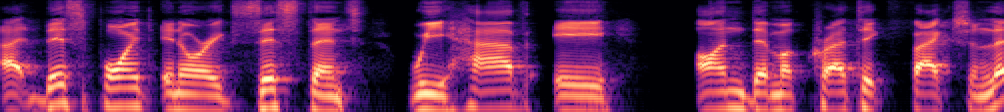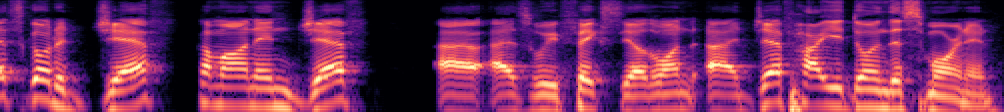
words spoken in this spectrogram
at this point in our existence, we have a undemocratic faction. Let's go to Jeff. Come on in, Jeff, uh, as we fix the other one. Uh, Jeff, how are you doing this morning?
